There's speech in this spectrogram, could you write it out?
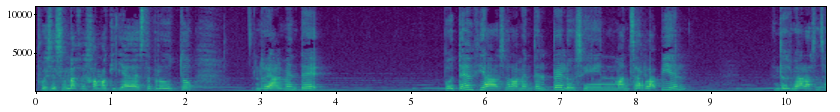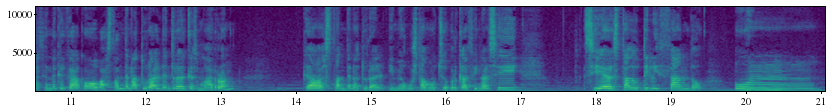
pues es una ceja maquillada. Este producto realmente potencia solamente el pelo sin manchar la piel entonces me da la sensación de que queda como bastante natural, dentro de que es marrón, queda bastante natural y me gusta mucho porque al final si, si he estado utilizando un,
